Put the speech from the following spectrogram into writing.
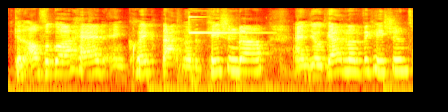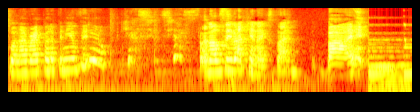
You can also go ahead and click that notification bell and you'll get notifications whenever I put up a new video. Yes yes yes. And I'll see you back here next time. Bye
